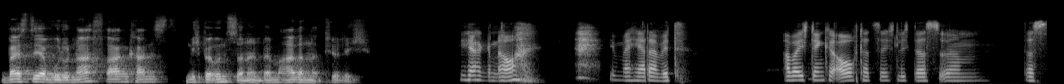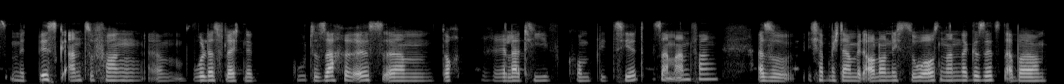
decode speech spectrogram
weißt du ja, wo du nachfragen kannst, nicht bei uns, sondern bei Maren natürlich. Ja, genau. Immer her damit. Aber ich denke auch tatsächlich, dass ähm, das mit BISC anzufangen, ähm, obwohl das vielleicht eine gute Sache ist, ähm, doch relativ kompliziert ist am Anfang. Also ich habe mich damit auch noch nicht so auseinandergesetzt, aber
